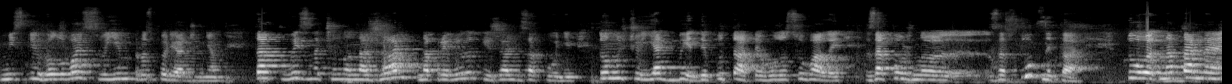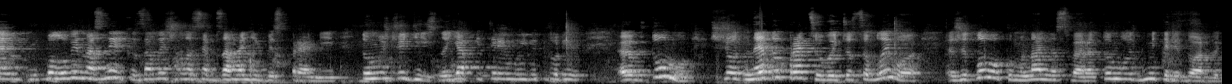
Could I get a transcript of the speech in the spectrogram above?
міський голова своїм розпорядженням. Так визначено, на жаль, на превеликий жаль в законі. Тому що якби депутати голосували за кожного е, заступника, то напевне половина з них залишилася б взагалі без премії. Тому що дійсно я підтримую Вікторію е, в тому, що не допрацьовують особливо житлово-комунальна сфера. Тому, Дмитрій Едуардович,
